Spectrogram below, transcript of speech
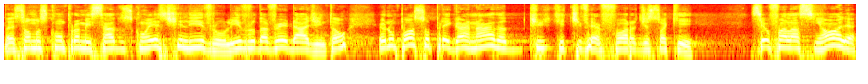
Nós somos compromissados com este livro, o livro da verdade. Então, eu não posso pregar nada que, que tiver fora disso aqui. Se eu falar assim, olha,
